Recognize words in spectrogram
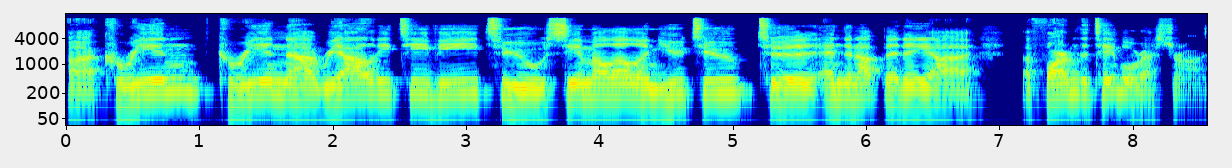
uh, Korean Korean uh, reality TV to CMLL and YouTube to ending up at a uh, a farm to table restaurant.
